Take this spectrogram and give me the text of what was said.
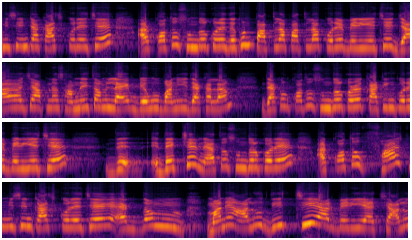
মেশিনটা কাজ করেছে আর কত সুন্দর করে দেখুন, পাতলা পাতলা করে বেরিয়েছে। যা হয়েছে, আপনার সামনেই তো আমি লাইভ ডেমো বানিয়ে দেখালাম। দেখুন, কত সুন্দর করে কাটিং করে বেরিয়েছে। দেখছেন? এত সুন্দর করে আর কত ফাস্ট মেশিন কাজ করেছে। একদম মানে আলু দিচ্ছি আর বেরিয়ে যাচ্ছে, আলু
